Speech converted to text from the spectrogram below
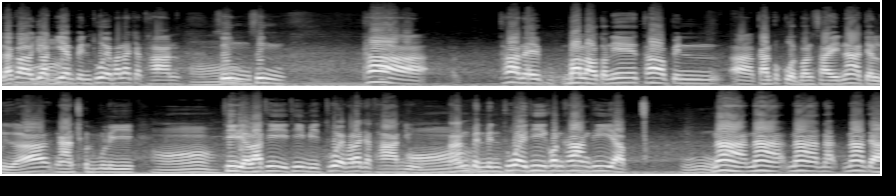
แล้วก็อ๋อยอดเยี่ยมเป็นถ้วยพระราชทาน อ๋อ ซึ่งซึ่งถ้าถ้าในบ้านเราตอนนี้ถ้าเป็นอ่าการประกวดบอนไซน่าจะเหลืองานชนบุรี อ๋อ ที่เดียวละที่ที่มีถ้วยพระราชทานอยู่อ๋อเพราะฉะนั้นเป็นเป็นถ้วยที่ค่อนข้างที่แบบโอ้ น่าน่าน่าน่าน่าจะ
